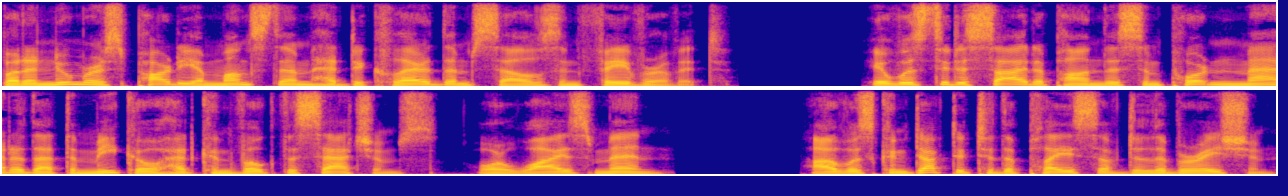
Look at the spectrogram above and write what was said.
but a numerous party amongst them had declared themselves in favor of it. It was to decide upon this important matter that the Miko had convoked the sachems, or wise men. I was conducted to the place of deliberation.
